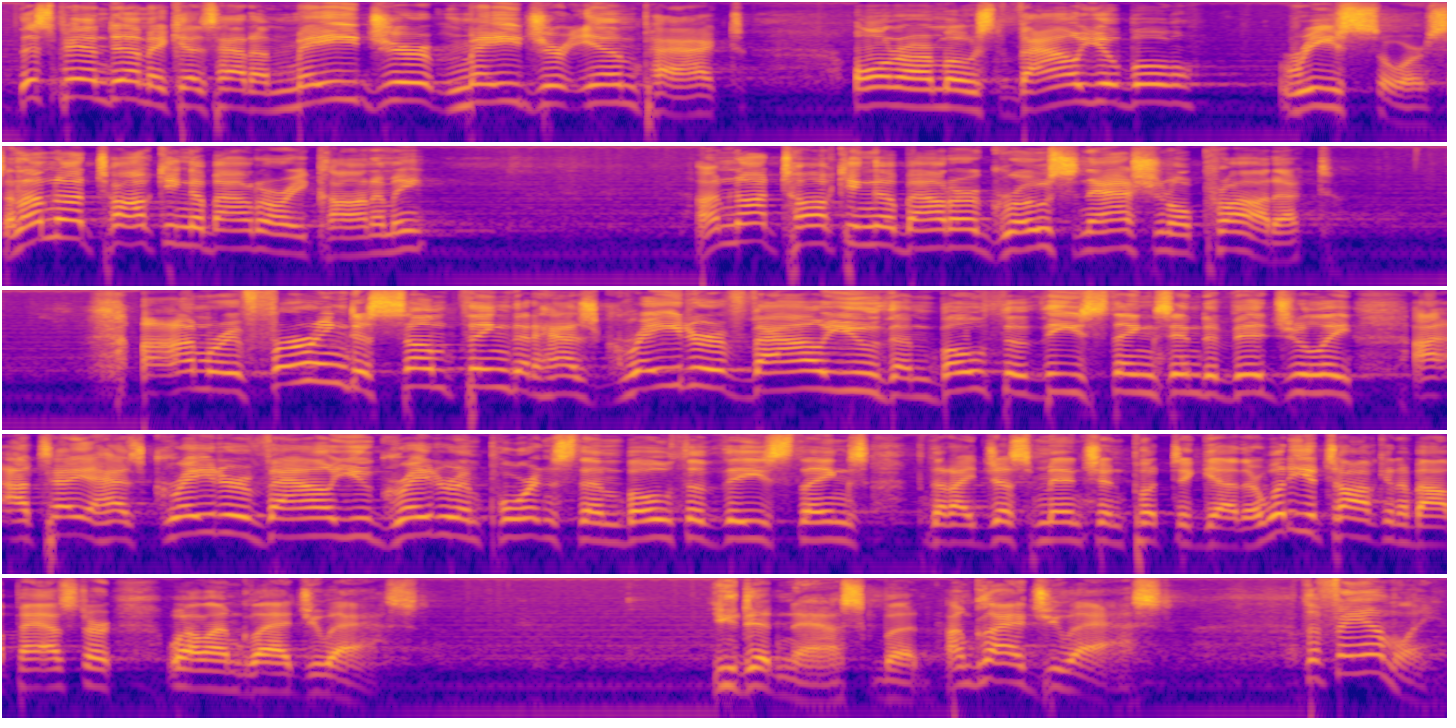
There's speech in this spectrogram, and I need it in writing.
This pandemic has had a major, major impact on our most valuable resource. And I'm not talking about our economy. I'm not talking about our gross national product. I'm referring to something that has greater value than both of these things individually. I, will tell you, it has greater value, greater importance than both of these things that I just mentioned put together. What are you talking about, Pastor? Well, I'm glad you asked. You didn't ask, but I'm glad you asked. The family.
